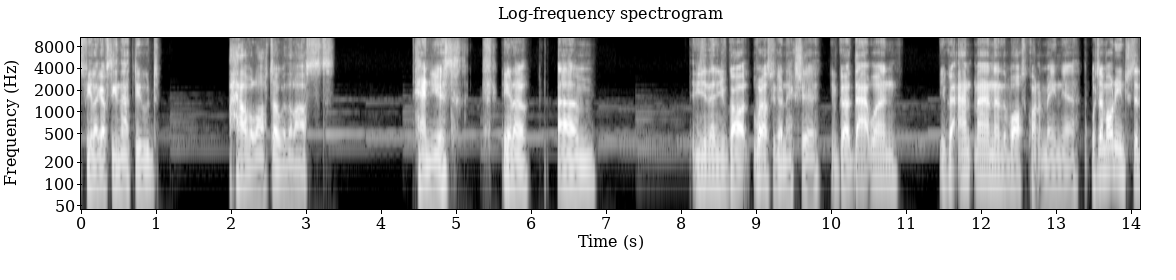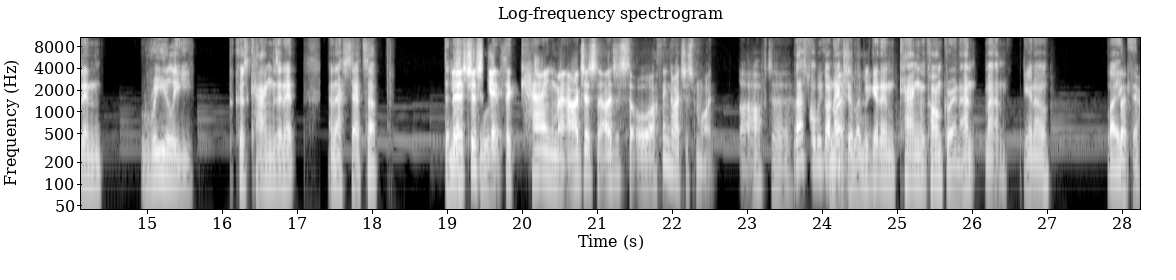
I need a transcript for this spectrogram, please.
feel like I've seen that dude a hell of a lot over the last ten years. you know, um, and then you've got what else we got next year? You've got that one. You've got Ant Man and the Wasp: Quantumania, which I'm only interested in, really, because Kang's in it, and that sets up the. Let's just two- get the Kang man. I just, I just, or I think I just might after. That's what we got next year. Like we're getting Kang the Conqueror and Ant Man. You know, like I can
